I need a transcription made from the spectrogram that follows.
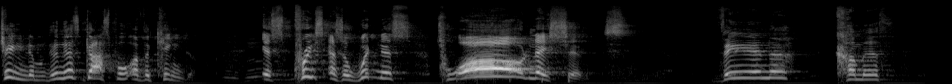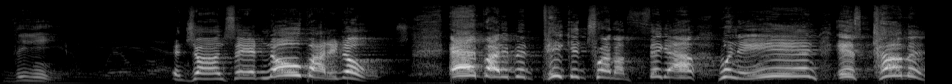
kingdom, when this gospel of the kingdom mm-hmm. is preached as a witness to all nations, then cometh the end. And John said, Nobody knows. Everybody been peeking, trying to figure out when the end is coming,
